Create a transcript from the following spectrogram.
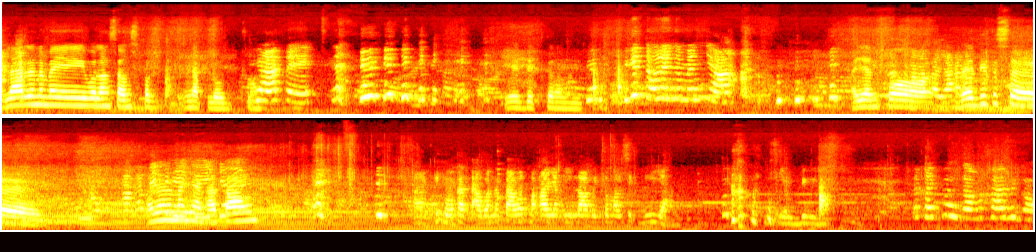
Laro na may walang sounds pag in-upload ko. ate. I-edit ko naman. Sige, tuloy naman niya. Ayan po. Ready to serve. Ano naman yan? Atay? Kung katawan ng tawat baka yung ilawin tumalsik diyan. yung bibig. Akay pa, kakakali ko.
